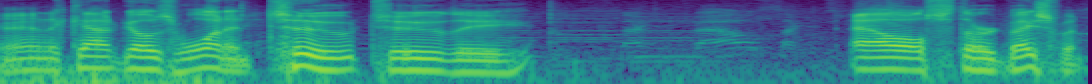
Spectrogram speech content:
And the count goes one and two to the Owls' third baseman.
